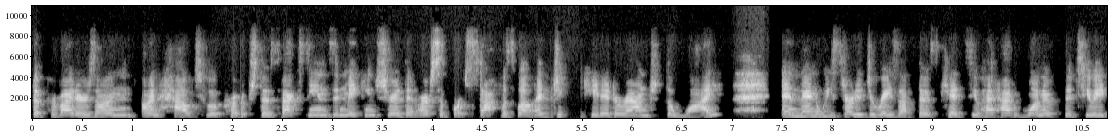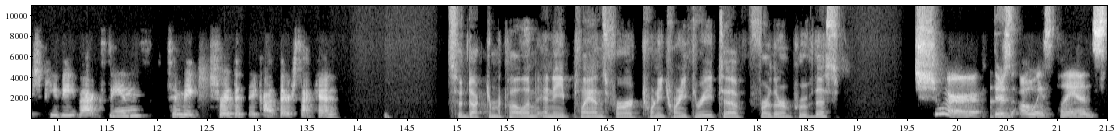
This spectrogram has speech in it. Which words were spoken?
the providers on, on how to approach those vaccines and making sure that our support staff was well educated around the why. And then we started to raise up those kids who had had one of the two HPV vaccines to make sure that they got their second. So, Dr. McLelland, any plans for 2023 to further improve this? Sure. There's always plans.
